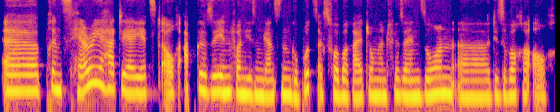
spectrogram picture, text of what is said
Äh, Prinz Harry hatte ja jetzt auch abgesehen von diesen ganzen Geburtstagsvorbereitungen für seinen Sohn äh, diese Woche auch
